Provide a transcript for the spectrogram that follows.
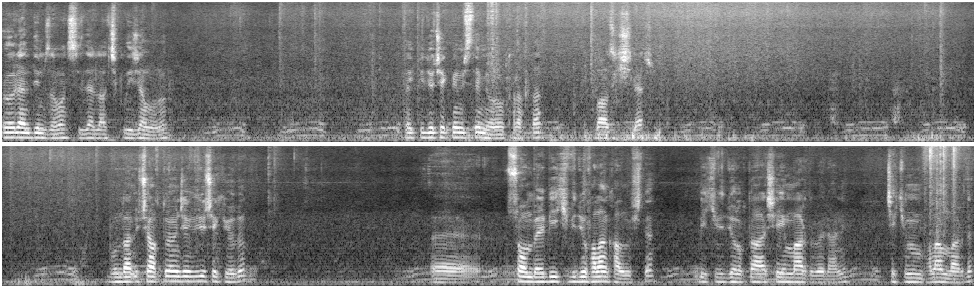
Öğrendiğim zaman sizlerle açıklayacağım onu. Pek video çekmemi istemiyor o taraftan bazı kişiler. Bundan 3 hafta önce video çekiyordum. Ee, son böyle bir iki video falan kalmıştı. Bir iki videoluk daha şeyim vardı böyle hani. Çekimim falan vardı.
